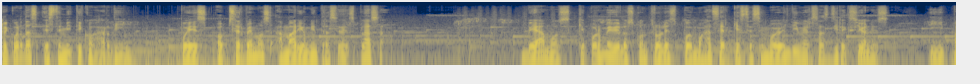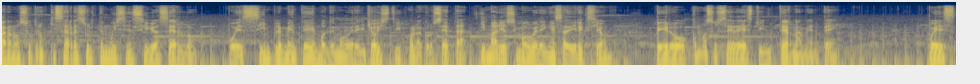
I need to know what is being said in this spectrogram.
¿Recuerdas este mítico jardín? Pues observemos a Mario mientras se desplaza. Veamos que por medio de los controles podemos hacer que este se mueva en diversas direcciones y para nosotros quizá resulte muy sencillo hacerlo, pues simplemente hemos de mover el joystick o la cruceta y Mario se moverá en esa dirección. Pero ¿cómo sucede esto internamente? Pues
